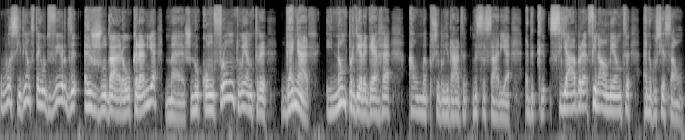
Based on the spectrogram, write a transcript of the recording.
o Ocidente tem o dever de ajudar a Ucrânia, mas no confronto entre ganhar e não perder a guerra, há uma possibilidade necessária, a de que se abra finalmente a negociação.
